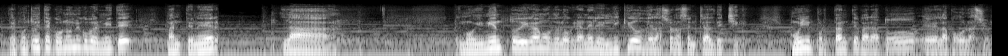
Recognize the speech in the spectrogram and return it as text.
Desde el punto de vista económico permite mantener la, el movimiento, digamos, de los graneles líquidos de la zona central de Chile. Muy importante para toda eh, la población.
